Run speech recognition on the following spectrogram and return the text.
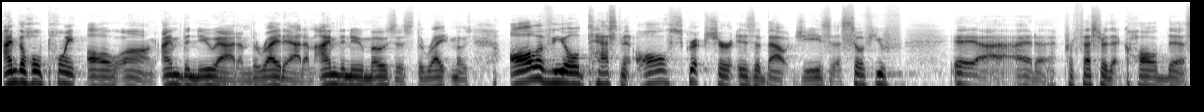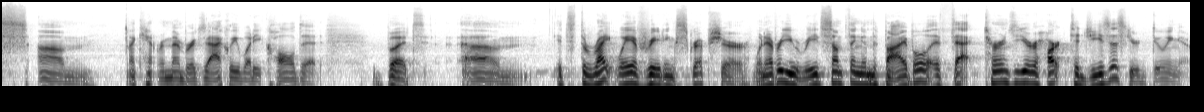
I'm the whole point all along. I'm the new Adam, the right Adam. I'm the new Moses, the right Moses. All of the Old Testament, all scripture is about Jesus. So if you've, eh, I had a professor that called this, um, I can't remember exactly what he called it, but um, it's the right way of reading scripture. Whenever you read something in the Bible, if that turns your heart to Jesus, you're doing it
